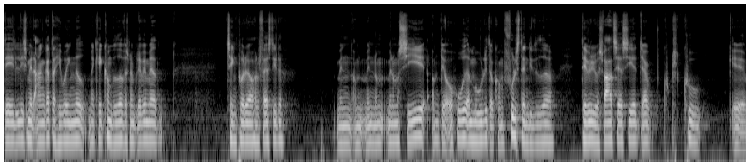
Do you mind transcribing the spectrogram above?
det er ligesom et anker, der hiver en ned. Man kan ikke komme videre, hvis man bliver ved med at tænke på det og holde fast i det. Men om, men, om, men om at sige, om det overhovedet er muligt at komme fuldstændig videre, det vil jo svare til at sige, at jeg kunne, øh,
